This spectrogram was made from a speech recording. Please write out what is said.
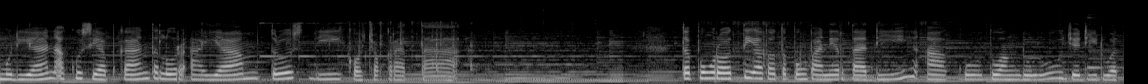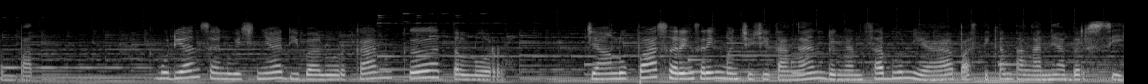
Kemudian aku siapkan telur ayam terus dikocok rata. Tepung roti atau tepung panir tadi aku tuang dulu jadi dua tempat. Kemudian sandwichnya dibalurkan ke telur. Jangan lupa sering-sering mencuci tangan dengan sabun ya, pastikan tangannya bersih.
